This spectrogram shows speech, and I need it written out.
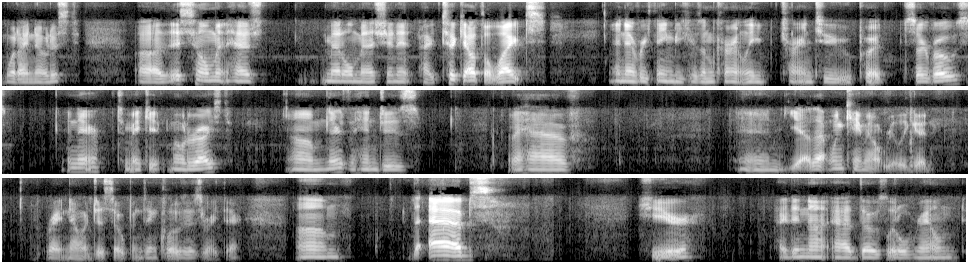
what I noticed. Uh, this helmet has metal mesh in it. I took out the lights and everything because I'm currently trying to put servos in there to make it motorized. Um, there's the hinges that I have. And yeah, that one came out really good. Right now it just opens and closes right there. Um, the abs here, I did not add those little round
